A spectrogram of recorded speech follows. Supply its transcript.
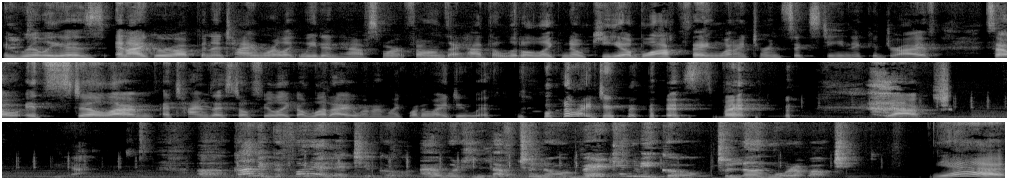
It really is. And I grew up in a time where like we didn't have smartphones. I had the little like Nokia block thing when I turned 16 it could drive. So it's still um at times I still feel like a luddite when I'm like, what do I do with what do I do with this? But yeah. Yeah. Uh, Carli, before I let you go, I would love to know where can we go to learn more about you? Yeah.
